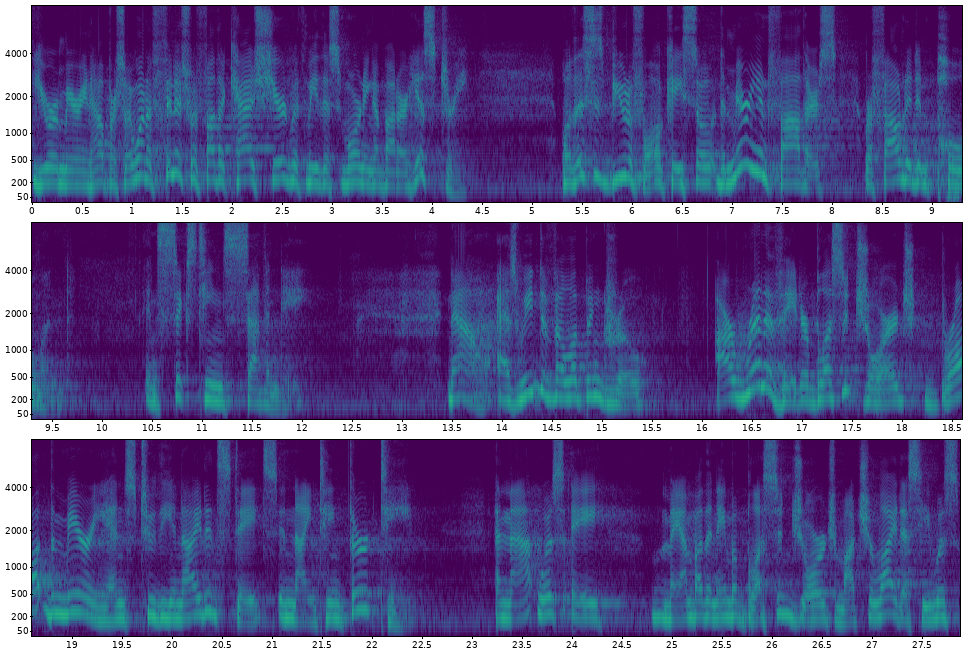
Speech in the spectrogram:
you're a Marian helper. So I want to finish what Father Kaz shared with me this morning about our history. Well, this is beautiful. Okay, so the Marian Fathers were founded in Poland in 1670. Now, as we developed and grew, our renovator, Blessed George, brought the Marians to the United States in 1913. And that was a man by the name of Blessed George Matulaitis. He was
